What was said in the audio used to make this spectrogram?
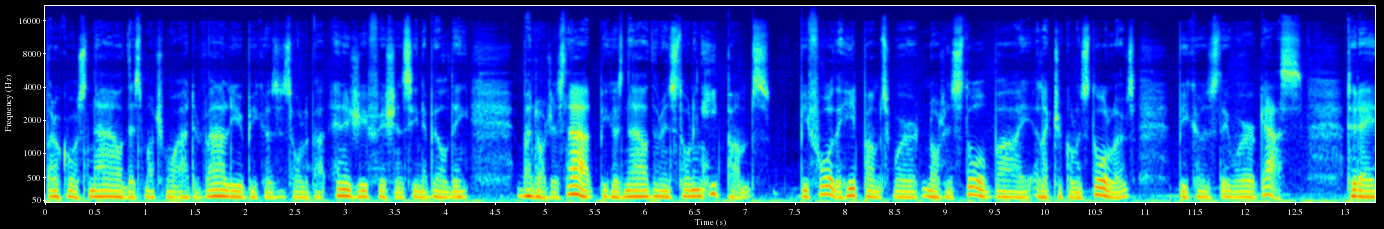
but of course now there's much more added value because it's all about energy efficiency in a building. But not just that, because now they're installing heat pumps before the heat pumps were not installed by electrical installers because they were gas. Today,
